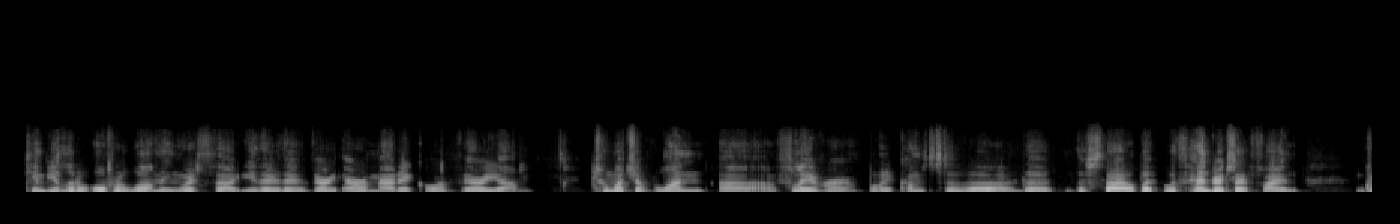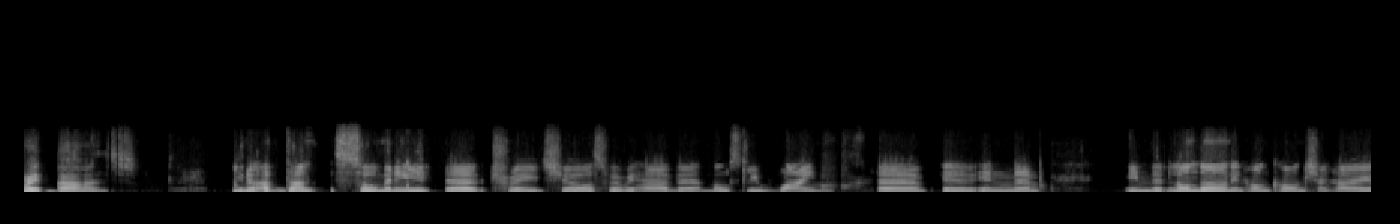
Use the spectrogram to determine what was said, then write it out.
can be a little overwhelming with uh, either they're very aromatic or very um too much of one uh, flavor when it comes to the, the the style. But with Hendrick's, I find great balance. You know, I've done so many uh, trade shows where we have uh, mostly wine uh, in um, in the London, in Hong Kong, Shanghai,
